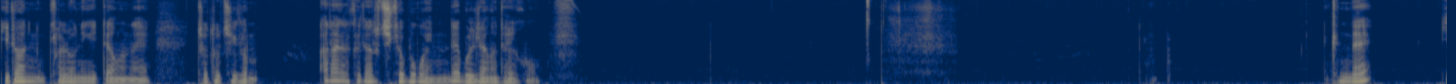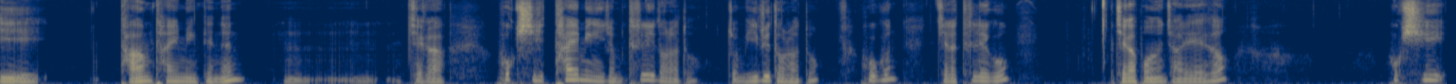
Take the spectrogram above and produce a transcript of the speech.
이런 결론이기 때문에 저도 지금 하락을 그대로 지켜보고 있는데 물량은 되고 근데 이 다음 타이밍 때는 음 제가 혹시 타이밍이 좀 틀리더라도 좀 이르더라도 혹은 제가 틀리고 제가 보는 자리에서 혹시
